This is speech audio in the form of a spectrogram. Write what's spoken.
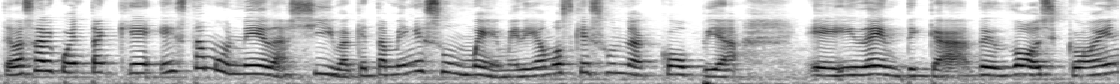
te vas a dar cuenta que esta moneda Shiba, que también es un meme, digamos que es una copia eh, idéntica de Dogecoin,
